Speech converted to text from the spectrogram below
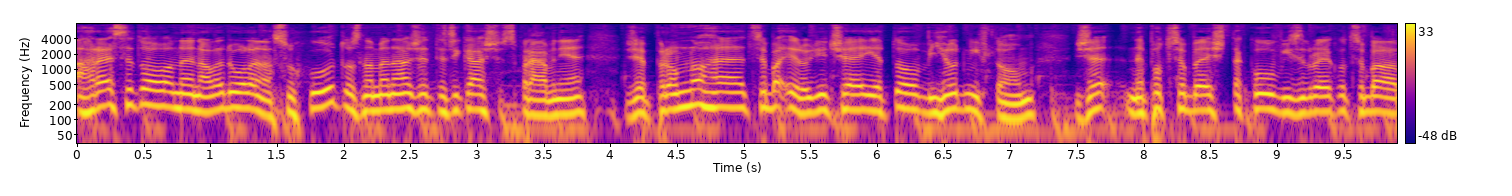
a hraje se to ne na ledu, ale na suchu, to znamená, že ty říkáš správně, že pro mnohé, třeba i rodiče, je to výhodný v tom, že nepotřebuješ takovou výzbroj jako třeba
